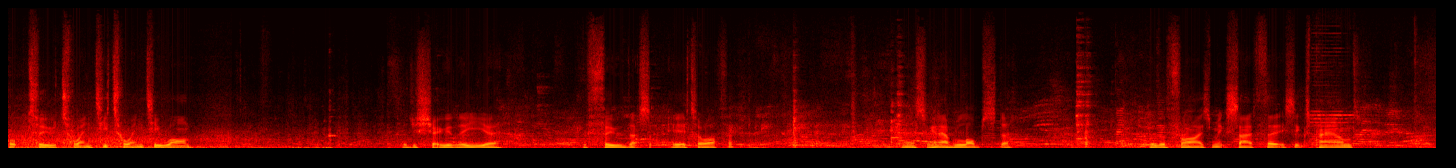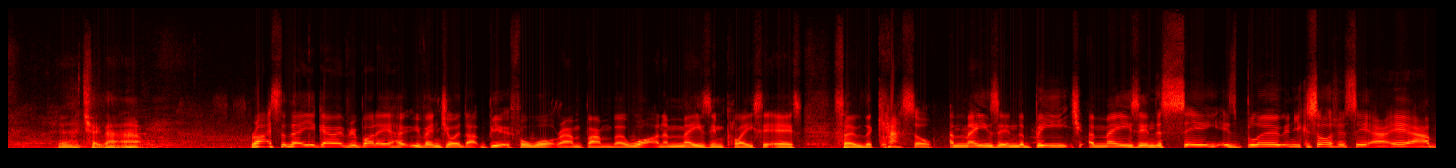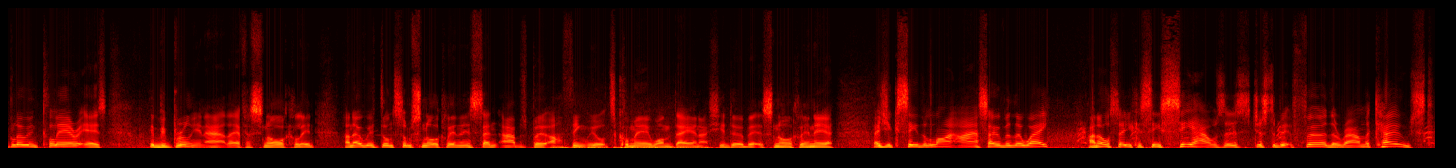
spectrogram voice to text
up to 2021. I'll just show you the uh, the food that's here to offer. Yes, we can have lobster with the fries mixed side, £36. Yeah, check that out. Right, so there you go everybody. I hope you've enjoyed that beautiful walk around Bamburgh. What an amazing place it is. So the castle, amazing. The beach, amazing. The sea is blue and you can sort of see it out here, how blue and clear it is. It'd be brilliant out there for snorkeling. I know we've done some snorkeling in St Abbs, but I think we ought to come here one day and actually do a bit of snorkeling here. As you can see the lighthouse over the way, and also you can see Seahouses just a bit further around the coast.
